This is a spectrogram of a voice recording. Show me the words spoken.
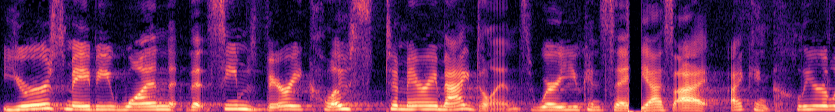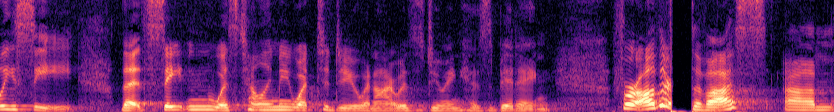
yours may be one that seems very close to Mary Magdalene's, where you can say, Yes, I, I can clearly see that Satan was telling me what to do and I was doing his bidding. For others of us, um,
